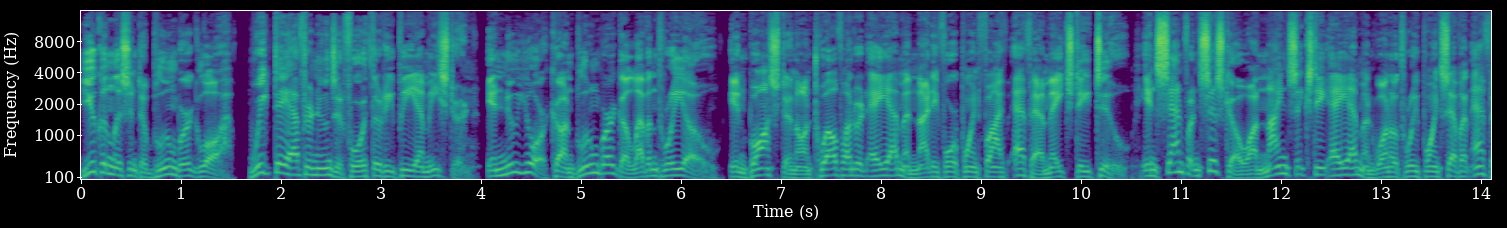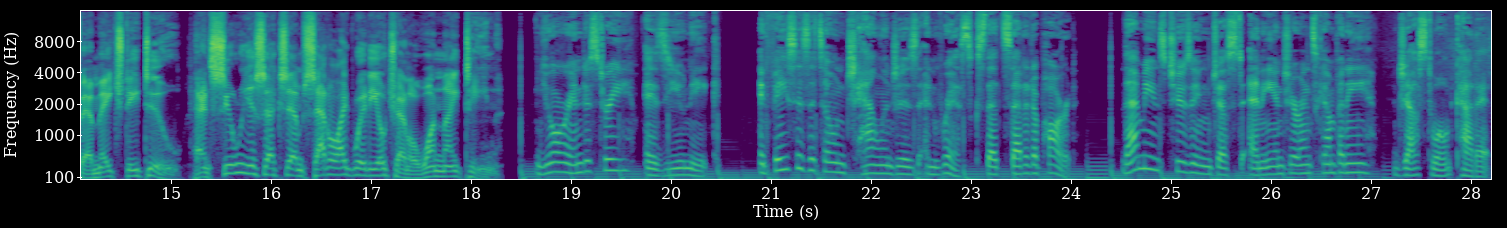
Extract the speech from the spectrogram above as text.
You can listen to Bloomberg Law weekday afternoons at 4:30 p.m. Eastern in New York on Bloomberg 1130, in Boston on 1200 AM and 94.5 FM HD2, in San Francisco on 960 AM and 103.7 FM HD2, and SiriusXM satellite radio channel 119. Your industry is unique. It faces its own challenges and risks that set it apart. That means choosing just any insurance company just won't cut it.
